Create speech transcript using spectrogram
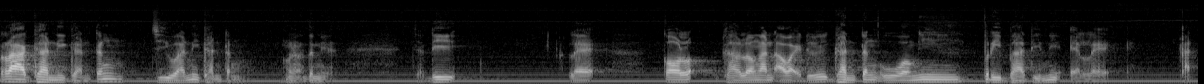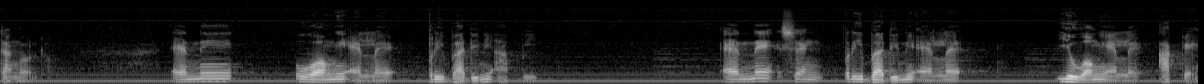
ragani ganteng jiwani ganteng. Ngoten ya. Jadi lek kalau galongan awak itu ganteng uwangi pribadi ini elek kadang ngono. Ene uwangi elek pribadi ini api ene sing ini elek ya elek akeh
